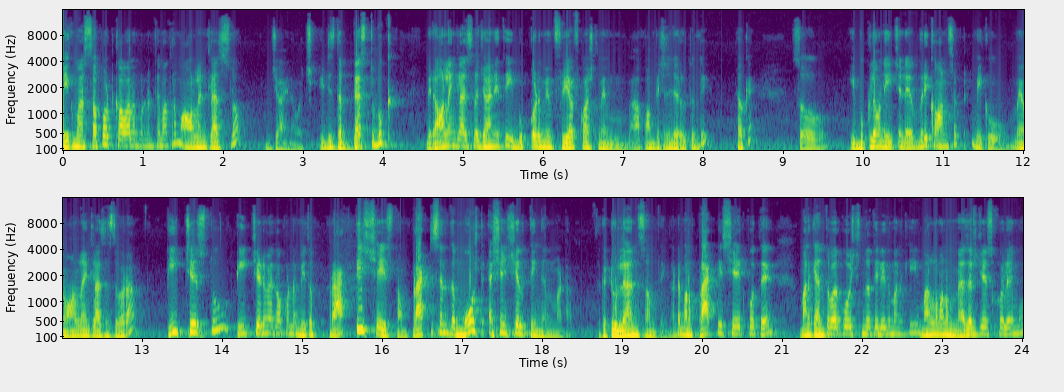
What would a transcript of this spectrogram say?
మీకు మా సపోర్ట్ కావాలనుకుంటే మాత్రం ఆన్లైన్ క్లాసెస్లో జాయిన్ అవ్వచ్చు. It is the best book మీరు ఆన్లైన్ క్లాస్లో జాయిన్ అయితే ఈ బుక్ కూడా మేము ఫ్రీ ఆఫ్ కాస్ట్ మేము పంపించడం జరుగుతుంది. ఓకే? సో ఈ బుక్లో ఉన్న ఈచ్ అండ్ ఎవ్రీ కాన్సెప్ట్ మీకు మేము ఆన్లైన్ క్లాసెస్ ద్వారా టీచ్ చేస్తూ టీచ్ చేయడమే కాకుండా మీతో ప్రాక్టీస్ చేయిస్తాం. ప్రాక్టీస్ అనేది ద మోస్ట్ ఎసెన్షియల్ థింగ్ అనమాట ఓకే టు లెర్న్ సంథింగ్ అంటే మనం ప్రాక్టీస్ చేయకపోతే మనకి ఎంతవరకు వచ్చిందో తెలియదు మనకి. మనల్ని మనం మెజర్ చేసుకోలేము.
